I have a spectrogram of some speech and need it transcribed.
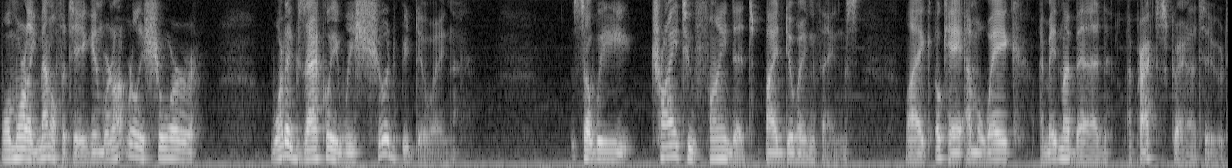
well more like mental fatigue and we're not really sure what exactly we should be doing. So we try to find it by doing things. Like okay i'm awake i made my bed i practice gratitude.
